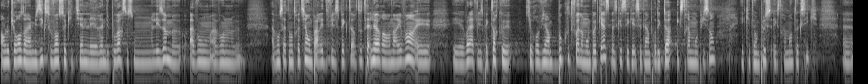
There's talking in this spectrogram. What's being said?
en l'occurrence, dans la musique, souvent ceux qui tiennent les rênes du pouvoir, ce sont les hommes. Avant, avant, le- avant cet entretien, on parlait de Phil Spector tout à l'heure en arrivant. Et, et voilà, Phil Spector que, qui revient beaucoup de fois dans mon podcast parce que c'était un producteur extrêmement puissant et qui était en plus extrêmement toxique. Euh,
